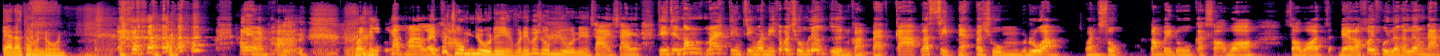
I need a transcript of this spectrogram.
แก้รัฐธรรมนูญ ให้มันผ่าน วันนี้เงียบมากเลยเอ้ยประชุมคอยู่นี่ วันนี้ประชุมอยู่นี่บใช่ใช่จริงๆต้องไม่จริง ๆ วันนี้ก็ประชุมเรื่องอื่นก่อนแปดเก้าและสิบเนี่ยประชุมร่วมวันศุกร์ต้องไปดูกับสว สว เดี๋ยวเราค่อยคุยเรื่องกันเรื่องนั้น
